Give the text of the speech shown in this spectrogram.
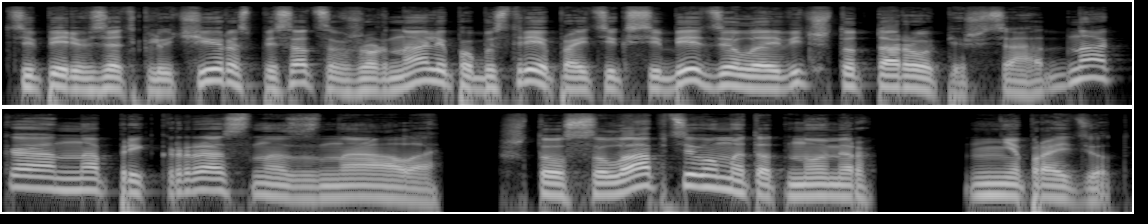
теперь взять ключи, расписаться в журнале, побыстрее пройти к себе, делая вид, что торопишься. Однако она прекрасно знала, что с Лаптевым этот номер не пройдет.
